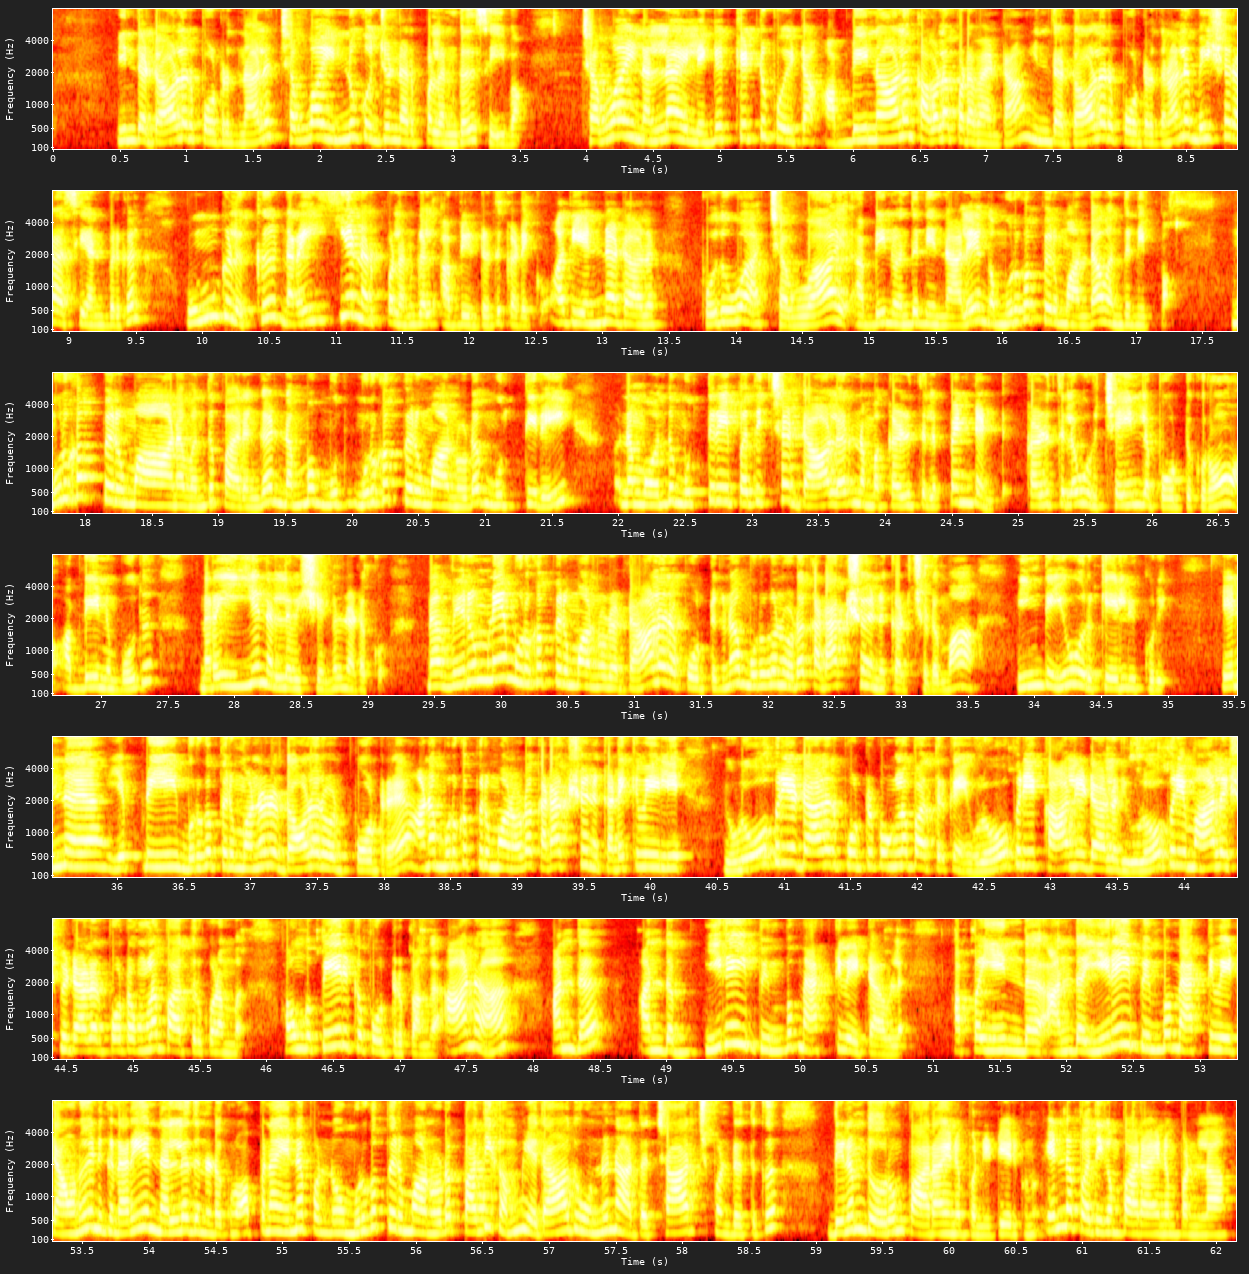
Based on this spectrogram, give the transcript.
இந்த டாலர் போடுறதுனால செவ்வாய் இன்னும் கொஞ்சம் நற்பலன்கள் செய்வான். செவ்வாய் நல்லா இல்லைங்க கெட்டு போயிட்டான் அப்படின்னாலும் கவலைப்பட வேண்டாம். இந்த டாலர் போடுறதுனால மேஷராசி அன்பர்கள் உங்களுக்கு நிறைய நற்பலன்கள் அப்படின்றது கிடைக்கும். அது என்ன டாலர் பொதுவாக செவ்வாய் அப்படின்னு வந்து நின்னாலே அங்கே முருகப்பெருமான் தான் வந்து நிற்பான் முருகப்பெருமானை வந்து பாருங்க நம்ம மு முருகப்பெருமானோட முத்திரை நம்ம வந்து முத்திரை பதிச்ச டாலர் நம்ம கழுத்தில் பெண்டன்ட் கழுத்தில் ஒரு செயினில் போட்டுக்கிறோம் அப்படின்னும் போது நிறைய நல்ல விஷயங்கள் நடக்கும். நான் வெறுமனே முருகப்பெருமானோட டாலரை போட்டுக்கினா முருகனோட கடாட்சம் எனக்கு கிடச்சிடுமா இங்கேயும் ஒரு கேள்விக்குறி. என்ன? எப்படி? முருகப்பெருமானோட டாலரோட போடுறேன். ஆனால் முருகப்பெருமானோட கடாட்சம் கிடைக்கவே இல்லையே. இவ்வளோ பெரிய டாலர் போட்டிருக்கவங்களாம் பார்த்துருக்கேன். இவ்வளோ பெரிய காளி டாலர் இவ்வளோ பெரிய மகாலட்சுமி டாலர் போட்டவங்களாம் பார்த்துருக்கோம் நம்ம. அவங்க பேருக்கு போட்டிருப்பாங்க. ஆனால் அந்த அந்த இறை பிம்பம் ஆக்டிவேட் ஆகல. அப்போ இந்த அந்த இறை பிம்பம் ஆக்டிவேட் ஆகணும். எனக்கு நிறைய நல்லது நடக்கணும். அப்போ நான் என்ன பண்ணும்? முருகப்பெருமானோட பதிகம் ஏதாவது ஒன்று நான் அதை சார்ஜ் பண்ணுறதுக்கு தினம்தோறும் பாராயணம் பண்ணிகிட்டே இருக்கணும். என்ன பதிகம் பாராயணம் பண்ணலாம்?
